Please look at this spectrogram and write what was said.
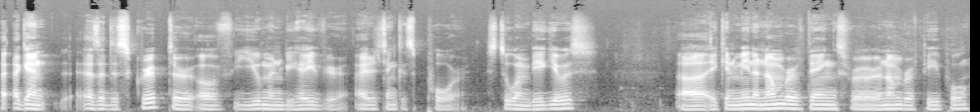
again, as a descriptor of human behavior, I just think it's poor. It's too ambiguous. Uh, it can mean a number of things for a number of people.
